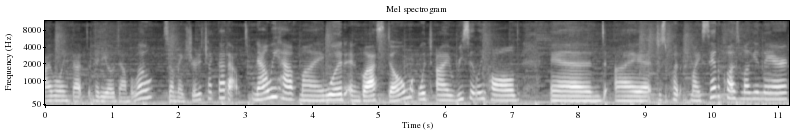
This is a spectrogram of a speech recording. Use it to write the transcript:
I will link that video down below, so make sure to check that out. Now we have my wood and glass dome, which I recently hauled, and I just put my Santa Claus mug in there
